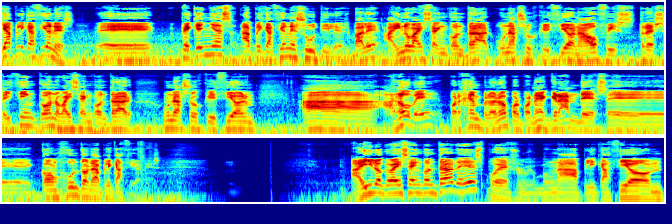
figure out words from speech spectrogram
¿Qué aplicaciones? Eh, pequeñas aplicaciones útiles, ¿vale? Ahí no vais a encontrar una suscripción a Office 365, no vais a encontrar una suscripción a Adobe, por ejemplo, ¿no? Por poner grandes eh, conjuntos de aplicaciones. Ahí lo que vais a encontrar es, pues, una aplicación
